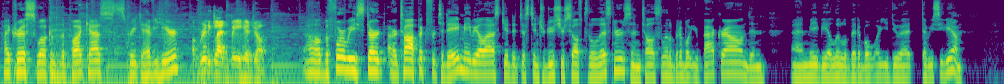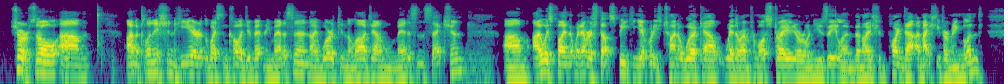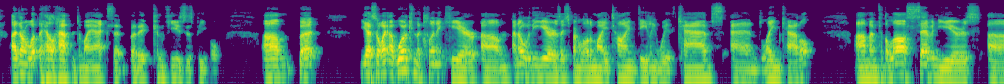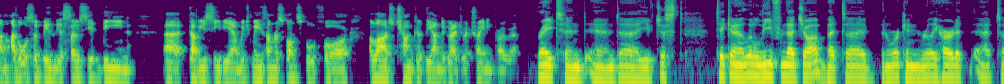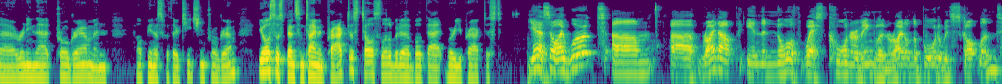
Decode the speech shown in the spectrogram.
Hi, Chris. Welcome to the podcast. It's great to have you here. I'm really glad to be here, John. Uh, before we start our topic for today, maybe I'll ask you to just introduce yourself to the listeners and tell us a little bit about your background and and maybe a little bit about what you do at WCVM. Sure. So um, I'm a clinician here at the Western College of Veterinary Medicine. I work in the large animal medicine section. Um, I always find that whenever I start speaking, everybody's trying to work out whether I'm from Australia or New Zealand. And I should point out, I'm actually from England. I don't know what the hell happened to my accent, but it confuses people. Um, but yeah, so I, I, work in the clinic here. Um, and over the years, I spent a lot of my time dealing with calves and lame cattle. Um, and for the last seven years, um, I've also been the associate dean at WCVM, which means I'm responsible for a large chunk of the undergraduate training program. Right, and and uh, you've just taken a little leave from that job, but uh, been working really hard at at uh, running that program and helping us with our teaching program. You also spent some time in practice. Tell us a little bit about that, where you practiced. Yeah, so I worked um, uh, right up in the northwest corner of England, right on the border with Scotland,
